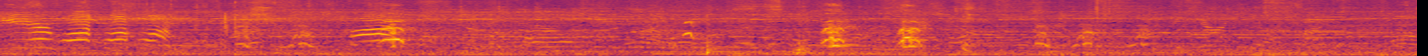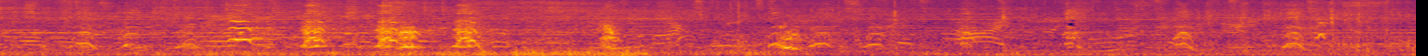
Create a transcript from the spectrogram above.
Here, walk, walk, walk. Bye. Thank you.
